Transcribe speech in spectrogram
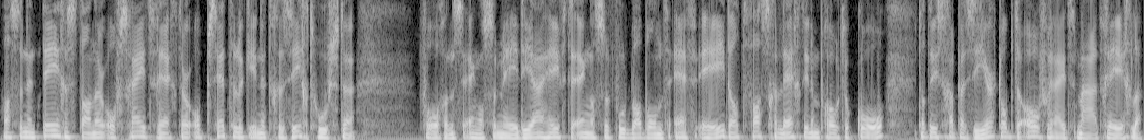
als ze een tegenstander of scheidsrechter opzettelijk in het gezicht hoesten. Volgens Engelse media heeft de Engelse voetbalbond FE dat vastgelegd in een protocol... dat is gebaseerd op de overheidsmaatregelen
